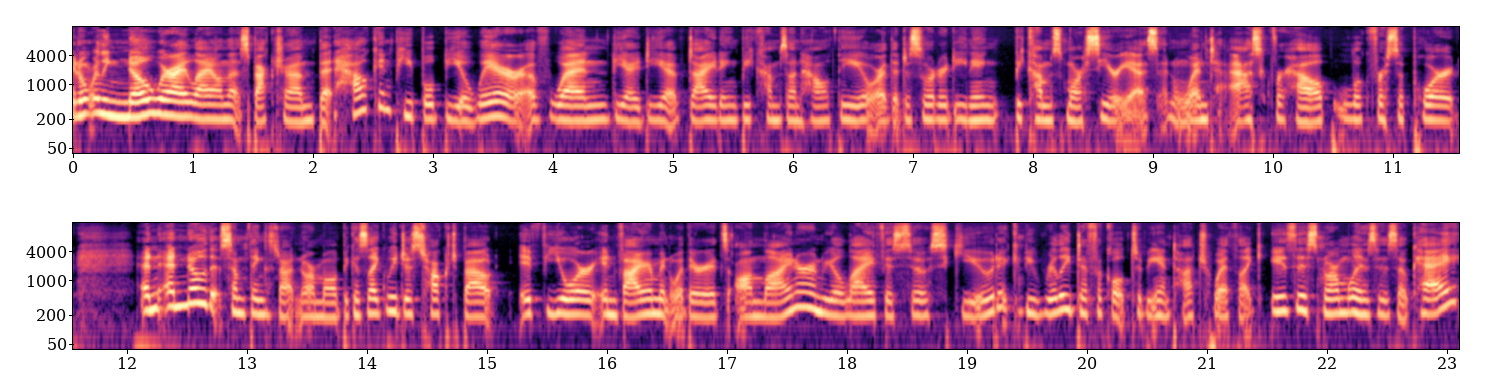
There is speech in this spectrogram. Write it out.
I don't really know where I lie on that spectrum, but how can people be aware of when the idea of dieting becomes unhealthy or the disordered eating becomes more serious and when to ask for help, look for support? And and know that something's not normal because like we just talked about if your environment whether it's online or in real life is so skewed it can be really difficult to be in touch with like is this normal? Is this okay?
